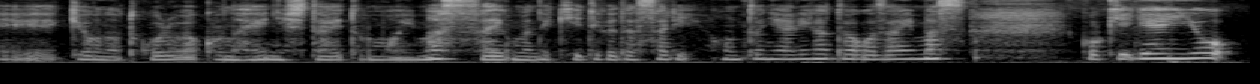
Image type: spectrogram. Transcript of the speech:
えー、今日のところはこの辺にしたいと思います。最後まで聞いてくださり本当にありがとうございます。ごきげんよう。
